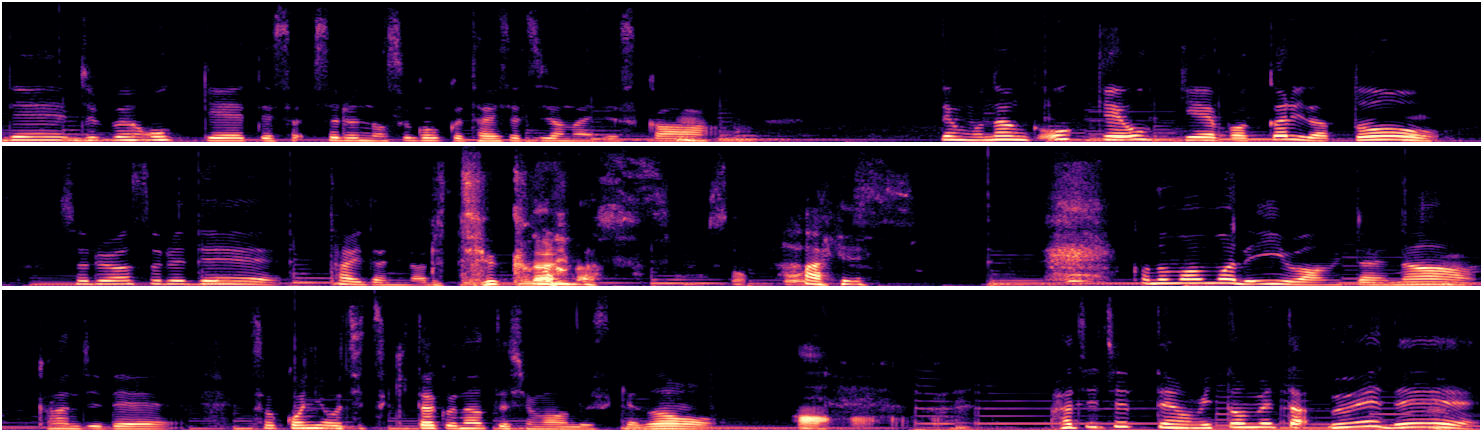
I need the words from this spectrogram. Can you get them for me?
で自分 OK ってさするのすごく大切じゃないですか、でもなんか OKOK ばっかりだと、それはそれで怠惰になるっていうか。なります。はい。このまんまでいいわみたいな感じでそこに落ち着きたくなってしまうんですけど。はあはあは80点を認めた上で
